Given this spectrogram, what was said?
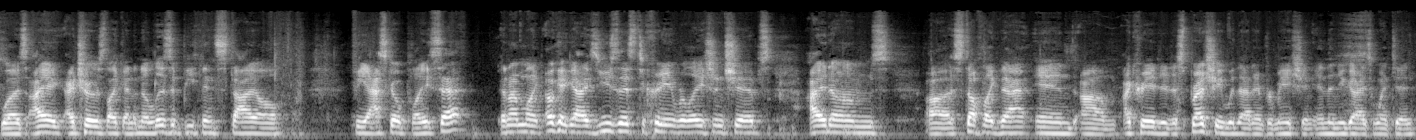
was I, I chose like an Elizabethan style fiasco playset, and I'm like, okay, guys, use this to create relationships, items, uh, stuff like that. And um, I created a spreadsheet with that information, and then you guys went in,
